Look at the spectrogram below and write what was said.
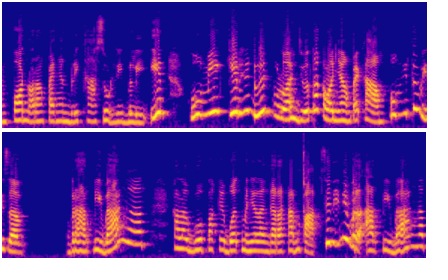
handphone orang pengen beli kasur dibeliin gue mikir ini duit puluhan juta kalau nyampe kampung itu bisa berarti banget. Kalau gue pakai buat menyelenggarakan vaksin ini berarti banget.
